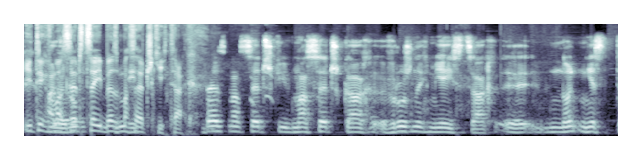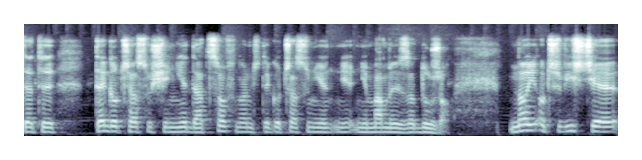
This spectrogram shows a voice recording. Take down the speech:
I tych w maseczce i bez maseczki, tak. bez maseczki, w maseczkach, w różnych miejscach. Y, No niestety tego czasu się nie da cofnąć, tego czasu nie, nie, nie mamy za dużo. No i oczywiście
